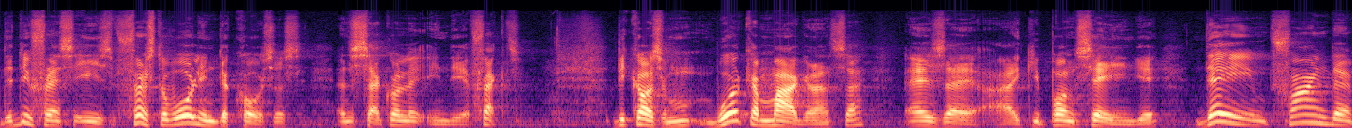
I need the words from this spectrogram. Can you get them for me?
the difference is, first of all, in the causes, and secondly, in the effects. Because worker migrants, uh, as uh, I keep on saying, uh, they find uh,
